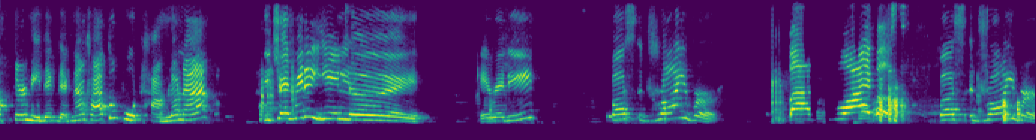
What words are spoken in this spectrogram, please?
after me เด็กๆนะคะทุกพูดถามแล้วนะ teacher Ann ไม่ได้ยินเลย Okay, ready? Bus driver. Bus driver. Bus driver.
